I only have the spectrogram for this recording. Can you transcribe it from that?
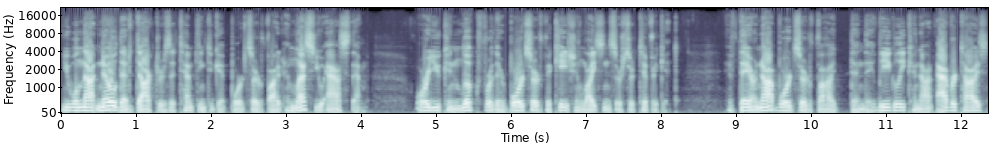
You will not know that a doctor is attempting to get board certified unless you ask them, or you can look for their board certification license or certificate. If they are not board certified, then they legally cannot advertise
